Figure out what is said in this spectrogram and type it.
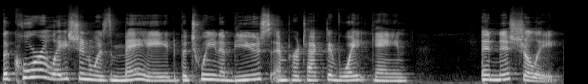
The correlation was made between abuse and protective weight gain initially.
